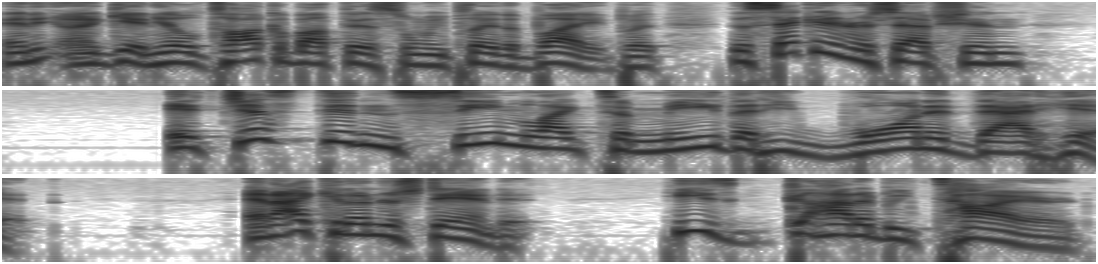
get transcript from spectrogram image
and again, he'll talk about this when we play the bite, but the second interception – it just didn't seem like to me that he wanted that hit. And I can understand it. He's got to be tired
